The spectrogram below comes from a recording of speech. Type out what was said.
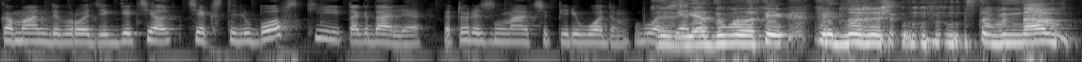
команды вроде «Где тексты Любовские» и так далее, которые занимаются переводом. Вот, я... я думала, ты предложишь чтобы нам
